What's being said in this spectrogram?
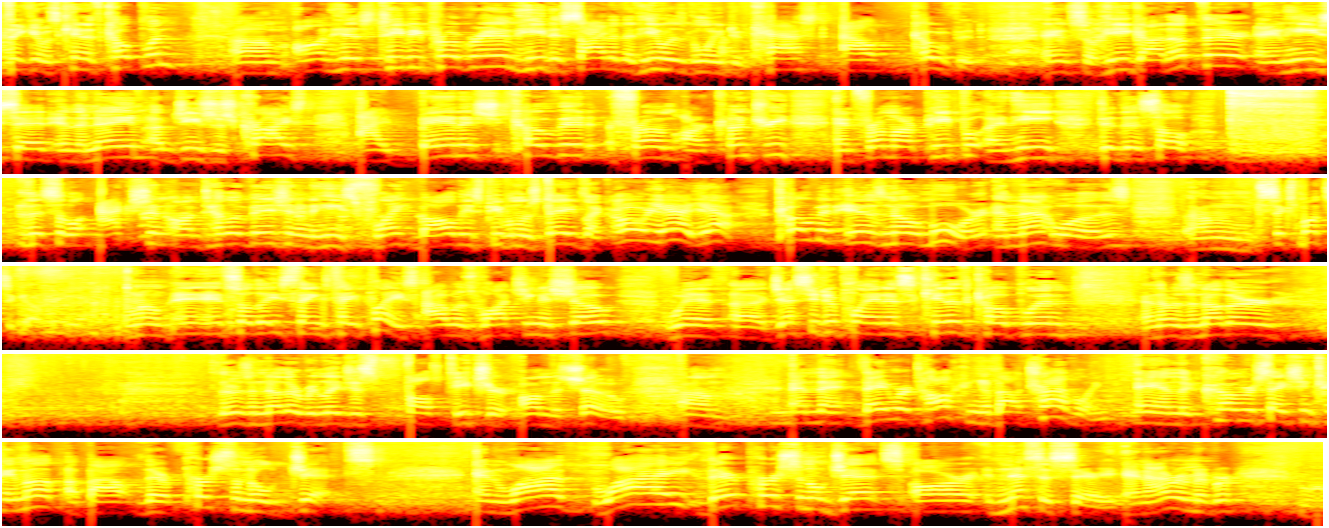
I think it was Kenneth Copeland um, on his TV program. He decided that he was going to cast out COVID. And so he got up there and he said, In the name of Jesus Christ, I banish COVID from our country and from our people. And he did this whole this little action on television and he's flanked by all these people on the stage like oh yeah yeah covid is no more. And that was um, six months ago. Um, and, and, so these things take place. I was watching a show with uh, jesse duplantis kenneth copeland and there was another there's another religious false teacher on the show, um, and that they were talking about traveling, and the conversation came up about their personal jets and why why their personal jets are necessary. And I remember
